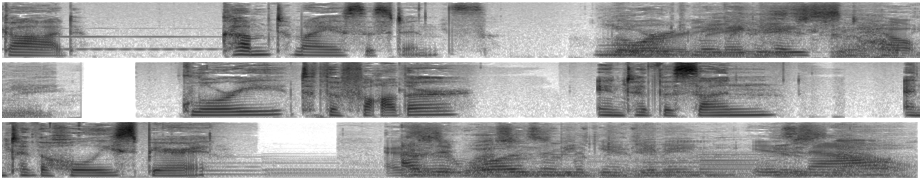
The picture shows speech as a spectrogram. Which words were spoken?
God, come to my assistance. Lord, make haste to help me. Glory to the Father, and to the Son, and to the Holy Spirit. As it was in the beginning, is now,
